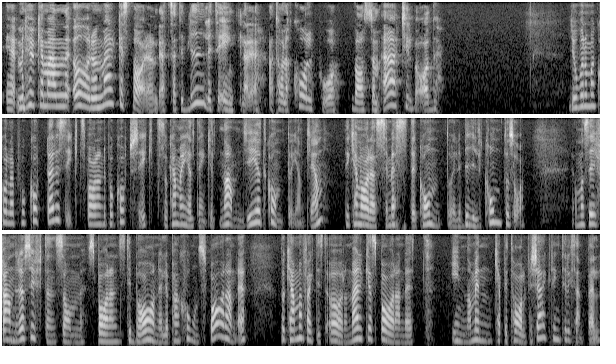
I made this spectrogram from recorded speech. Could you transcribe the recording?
Eh, men hur kan man öronmärka sparandet så att det blir lite enklare att hålla koll på vad som är till vad? Jo, men om man kollar på kortare sikt, sparande på kort sikt, så kan man helt enkelt namnge ett konto egentligen. Det kan vara semesterkonto eller bilkonto och så. Om man säger för andra syften som sparande till barn eller pensionssparande, då kan man faktiskt öronmärka sparandet inom en kapitalförsäkring till exempel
